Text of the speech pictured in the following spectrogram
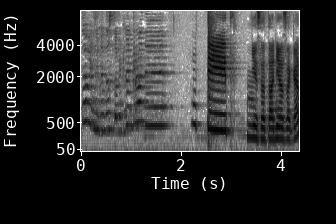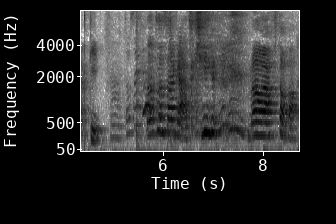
to będziemy dostawać nagrody. Pit! Nie zadania, a zagadki. A, to zagadka. No to zagadki. Mała wtopa.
